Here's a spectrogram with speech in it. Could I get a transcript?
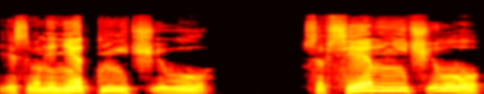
если во мне нет ничего, совсем ничего?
